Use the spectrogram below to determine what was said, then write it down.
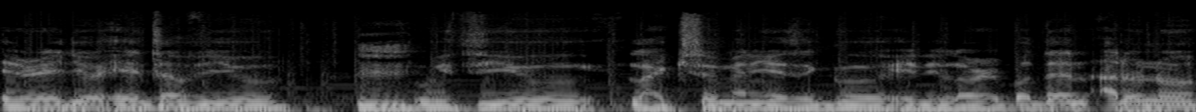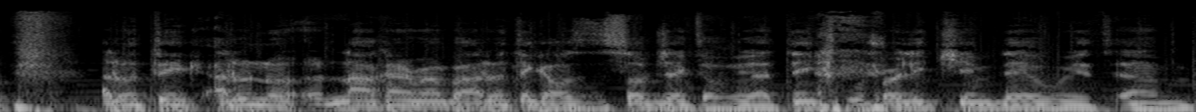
a radio interview Hmm. with you like so many years ago in Ilorin. But then I don't know. I don't think I don't know now. I can't remember. I don't think I was the subject of it. I think we probably came there with um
